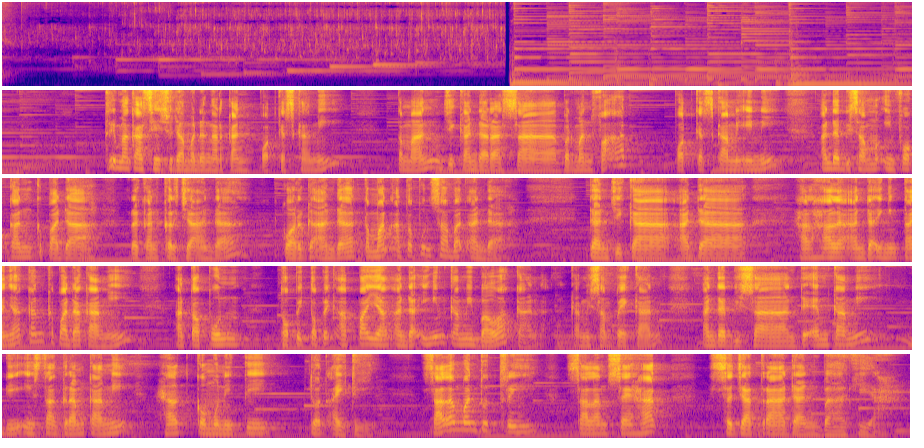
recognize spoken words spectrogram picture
Terima kasih sudah mendengarkan podcast kami. Teman, jika Anda rasa bermanfaat podcast kami ini, Anda bisa menginfokan kepada rekan kerja Anda, keluarga Anda, teman ataupun sahabat Anda. Dan jika ada hal-hal yang Anda ingin tanyakan kepada kami ataupun topik-topik apa yang Anda ingin kami bawakan, kami sampaikan, Anda bisa DM kami di Instagram kami healthcommunity.com id. Salam one two three, salam sehat, sejahtera dan bahagia.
